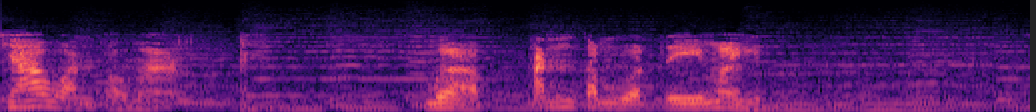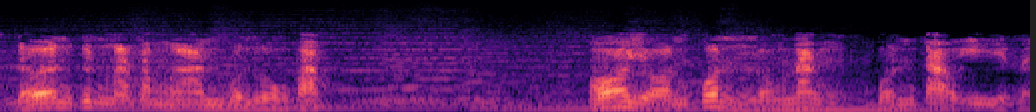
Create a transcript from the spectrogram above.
เช้าวันต่อมา เมื่อพันตำรวจตรีไม่หิต เดินขึ้นมาทำงานบนโรงพัก พอยอนก้นลงนั่งบนเก้าอี้ใน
